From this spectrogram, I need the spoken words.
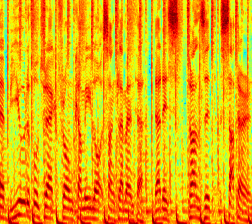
A beautiful track from Camilo San Clemente. That is Transit Saturn.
